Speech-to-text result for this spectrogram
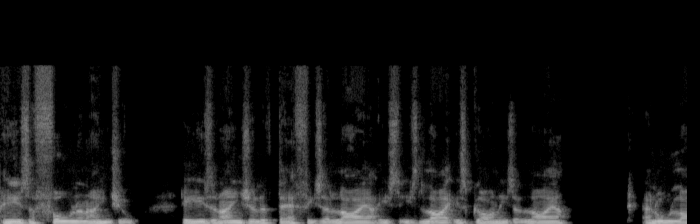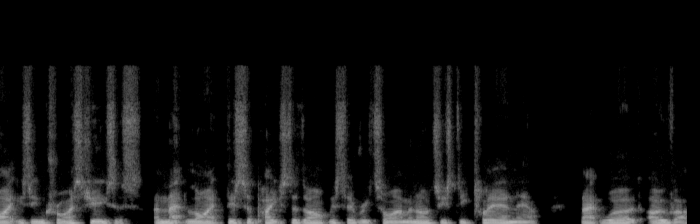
He is a fallen angel. He is an angel of death. He's a liar. His, his light is gone. He's a liar. And all light is in Christ Jesus. And that light dissipates the darkness every time. And I just declare now that word over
